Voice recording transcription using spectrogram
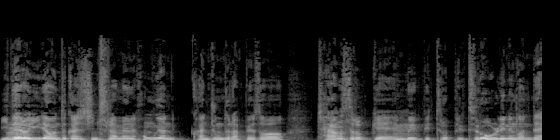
이대로 음. 2라운드까지 진출하면 홍구현 관중들 앞에서 자랑스럽게 음. MVP 트로피를 들어 올리는 건데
